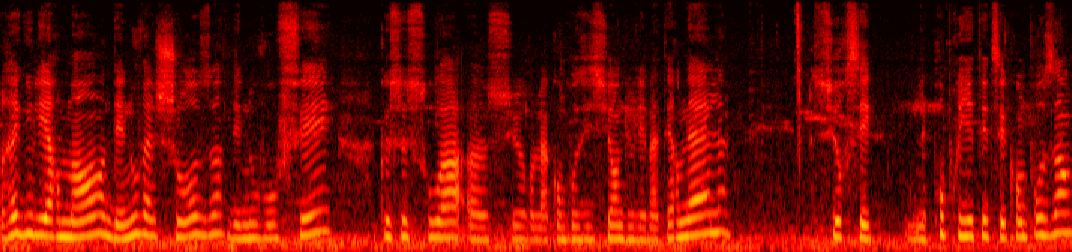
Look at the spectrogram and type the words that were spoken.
régulièrement des nouvelles choses, des nouveaux faits, que ce soit euh, sur la composition du lait maternel, sur les propriétés de ses composants,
